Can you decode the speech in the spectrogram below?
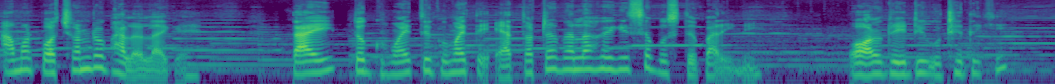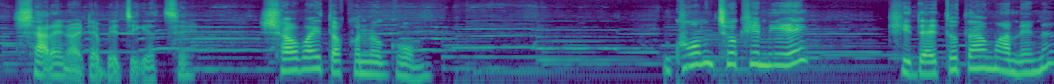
আমার প্রচণ্ড ভালো লাগে। তাই তো ঘুমাইতে ঘুমাইতে এতটা বেলা হয়ে গেছে বুঝতে পারিনি। অলরেডি উঠে দেখি সাড়ে নয়টা বেজে গেছে। সবাই তখনও ঘুম। ঘুম চোখে নিয়ে, খিদায় তো তা মানে না।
